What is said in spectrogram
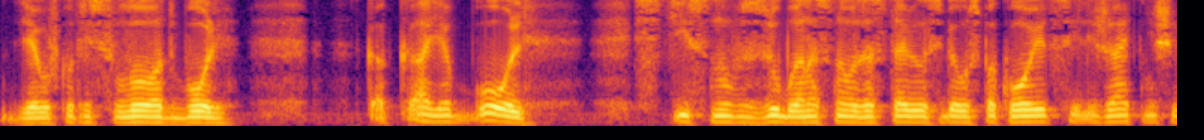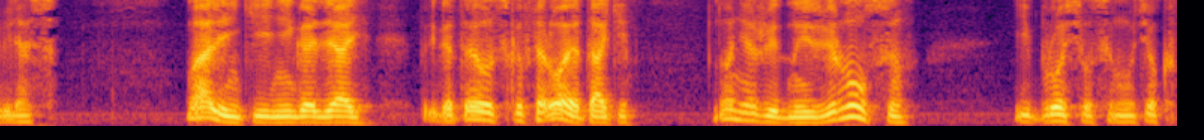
Девушку трясло от боли. Какая боль! Стиснув зубы, она снова заставила себя успокоиться и лежать, не шевелясь. Маленький негодяй приготовился ко второй атаке, но неожиданно извернулся и бросился на утек.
